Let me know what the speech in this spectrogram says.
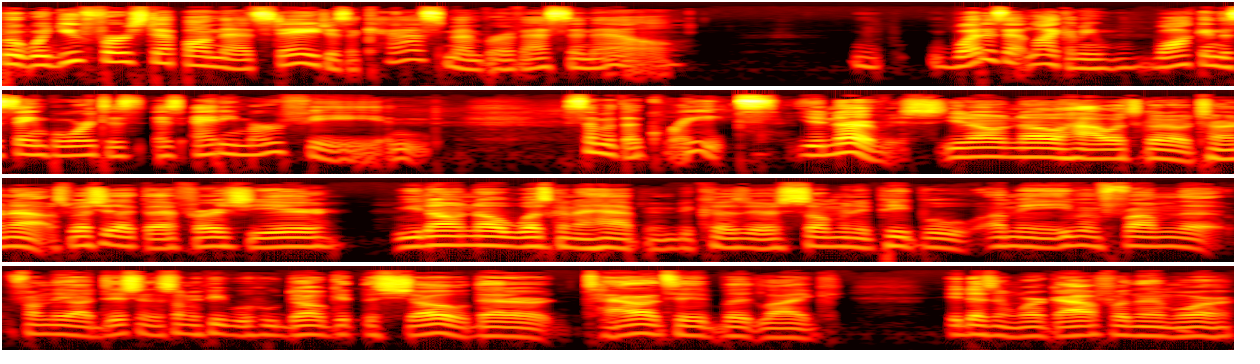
but when you first step on that stage as a cast member of SNL, what is that like? I mean, walking the same boards as, as Eddie Murphy and some of the greats. You're nervous. You don't know how it's going to turn out, especially like that first year. You don't know what's to happen because there are so many people. I mean, even from the from the audition, there's so many people who don't get the show that are talented, but like it doesn't work out for them or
